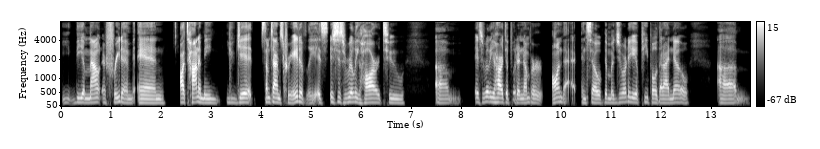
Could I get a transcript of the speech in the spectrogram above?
the amount of freedom and autonomy you get sometimes creatively, it's it's just really hard to um, it's really hard to put a number on that. And so, the majority of people that I know. Um,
